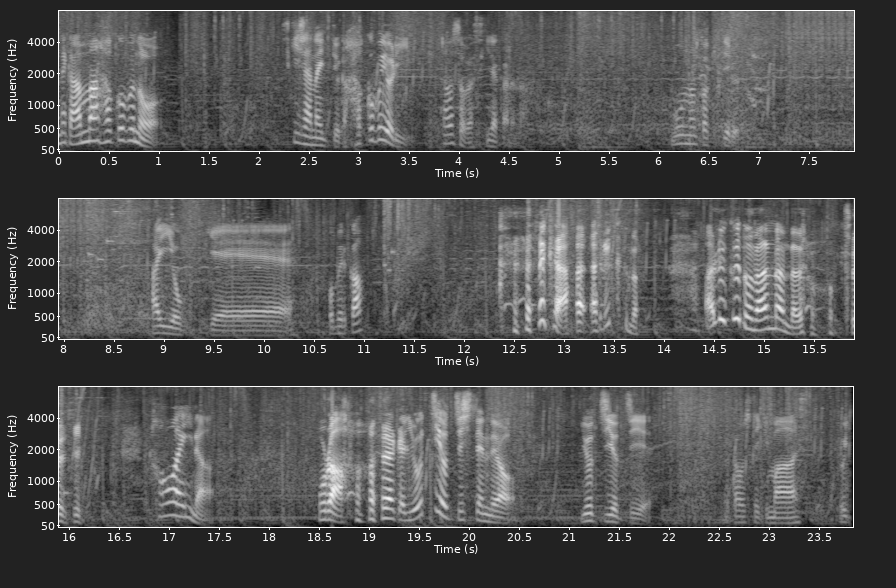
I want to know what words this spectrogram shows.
なんかあんま運ぶの好きじゃないっていうか、運ぶより倒す方が好きだからな。もうなんか来てる。はい、オッケー。運べるか？なんか、歩くの、歩くの何なんだろう、本当に。かわいいな。ほら、なんかよちよちしてんだよ。よちよち。倒していきます。ほい。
